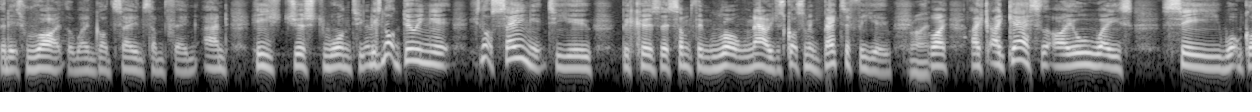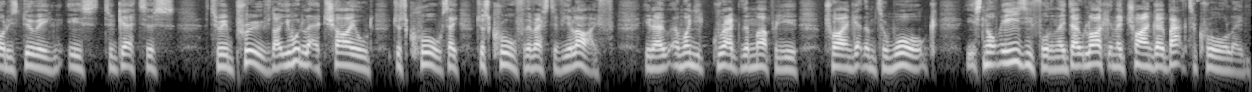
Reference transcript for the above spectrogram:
that it's right that when God's saying something and He's just wanting, and He's not doing it, He's not saying it to you because there's something wrong now. He's just got something better for you. Right. So I, I, I guess that I always see what God is doing is to get us to improve. Like you wouldn't let a child just crawl, say just crawl for the rest of your life, you know. And when you drag them up and you try and get them to walk, it's not easy for them. They don't like it, and they try and go back to crawling.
